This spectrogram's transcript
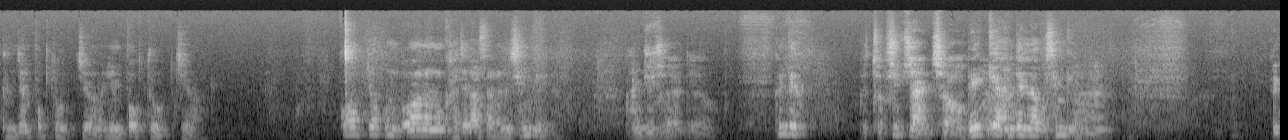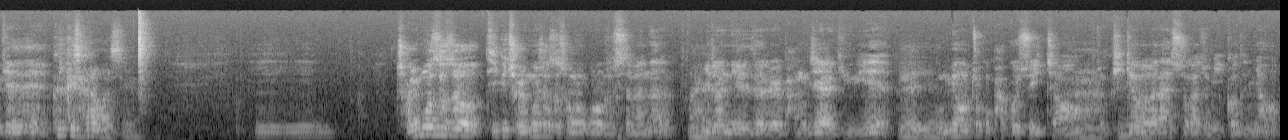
금전복도 없죠. 인복도 없죠. 꼭 조금 모아놓으면 가져갈 사람이 생겨요. 안 주셔야 돼요. 근데 그쵸 쉽지 않죠. 내게 안 어. 되려고 생겨. 어. 그게 그렇게 살아왔어요. 이 젊으셔서 되게 젊으셔서 저를 보러오셨으면은 네. 이런 일들을 방지하기 위해 예, 예. 운명을 조금 바꿀 수 있죠. 아, 좀 그래요? 비교가 할 수가 좀 있거든요.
